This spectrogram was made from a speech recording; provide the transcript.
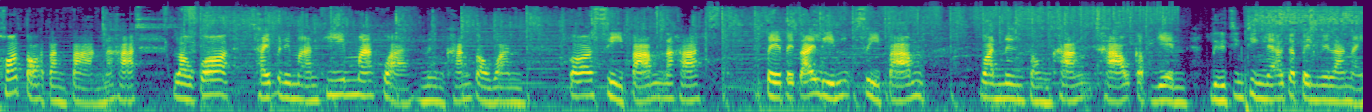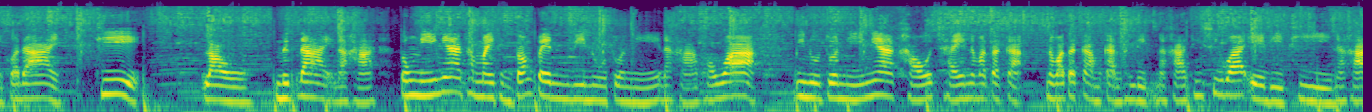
ข้อต่อต่างๆนะคะ เราก็ใช้ปริมาณที่มากกว่า 1 ครั้งต่อวัน ก็ 4 ปั๊มนะคะ สเปรย์ไปใต้ลิ้น 4 ปั๊ม วันหนึ่งสองครั้งเช้ากับเย็น หรือจริง ๆ แล้วจะเป็นเวลาไหนก็ได้ ที่เรานึกได้นะคะ ตรงนี้เนี่ยทำไมถึงต้องเป็นวีนูตัวนี้นะคะ เพราะว่าวีนูตัวนี้เนี่ยเขาใช้นวัตกรรมนวัตกรรมการผลิตนะคะ ที่ชื่อว่า ADT นะคะ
